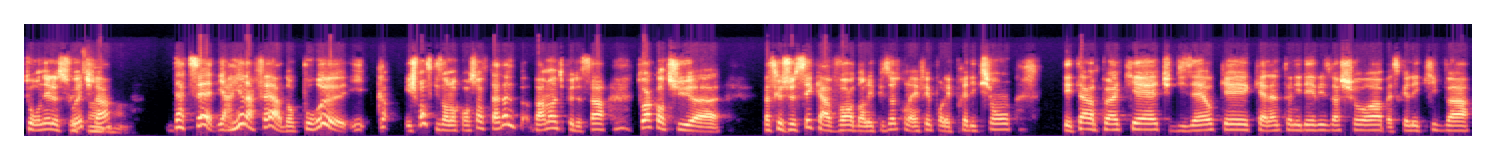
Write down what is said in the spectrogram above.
tourner le switch, là, That's it. Il n'y a rien à faire. Donc, pour eux, je pense qu'ils en ont conscience. T'as parle un petit peu de ça. Toi, quand tu, euh, parce que je sais qu'avant, dans l'épisode qu'on avait fait pour les prédictions, tu étais un peu inquiet. Tu disais, OK, quel Anthony Davis va show up? Est-ce que l'équipe va,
